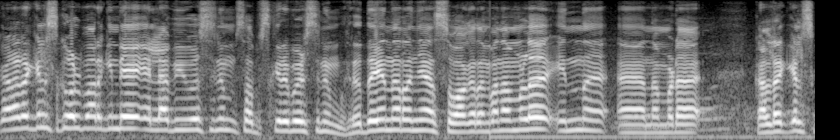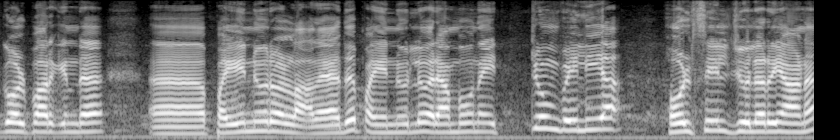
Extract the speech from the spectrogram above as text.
കളറക്കൽസ് ഗോൾഡ് പാർക്കിന്റെ എല്ലാ വ്യൂവേഴ്സിനും സബ്സ്ക്രൈബേഴ്സിനും ഹൃദയം നിറഞ്ഞ സ്വാഗതം. അപ്പോൾ നമ്മൾ ഇന്ന് നമ്മുടെ കളറക്കൽസ് ഗോൾഡ് പാർക്കിന്റെ പയ്യന്നൂരുള്ള അതായത് പയ്യന്നൂരിൽ വരാൻ പോകുന്ന ഏറ്റവും വലിയ ഹോൾസെയിൽ ജ്വല്ലറിയാണ്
